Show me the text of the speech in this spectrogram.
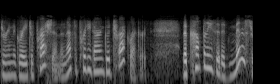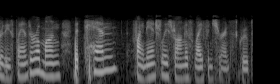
during the Great Depression, and that's a pretty darn good track record. The companies that administer these plans are among the 10 financially strongest life insurance groups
